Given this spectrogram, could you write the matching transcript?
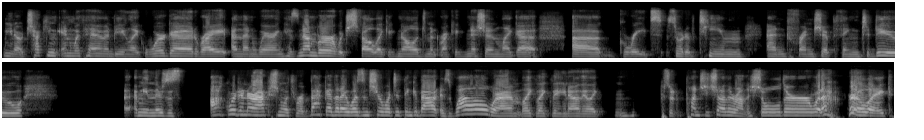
know checking in with him and being like we're good right? And then wearing his number which felt like acknowledgement recognition like a, a great sort of team and friendship thing to do. I mean there's this awkward interaction with rebecca that i wasn't sure what to think about as well where i'm like like they you know they like sort of punch each other on the shoulder or whatever like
